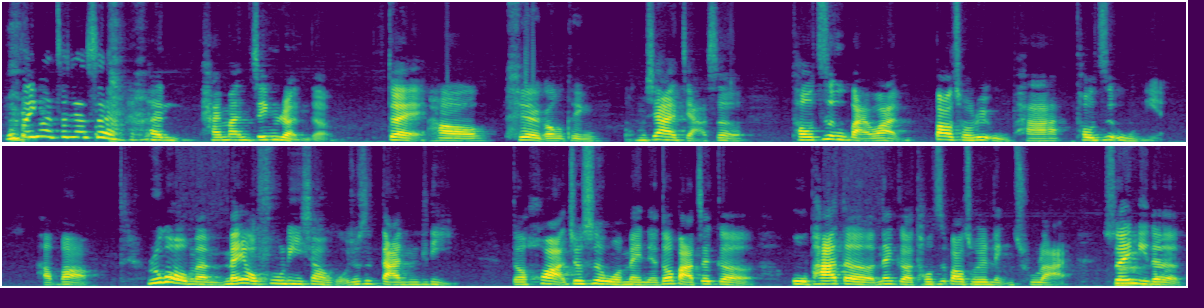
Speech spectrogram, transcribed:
不是因为这件事很还蛮惊人的。对，好，洗耳恭听。我们现在假设投资五百万，报酬率五趴，投资五年，好不好？如果我们没有复利效果，就是单利的话，就是我每年都把这个五趴的那个投资报酬率领出来，所以你的、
